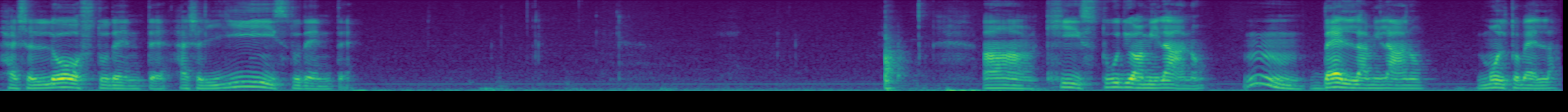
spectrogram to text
还是 lo studente 还是 gli studente？Ah, chi studio a Milano? Mm, bella Milano, molto bella.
